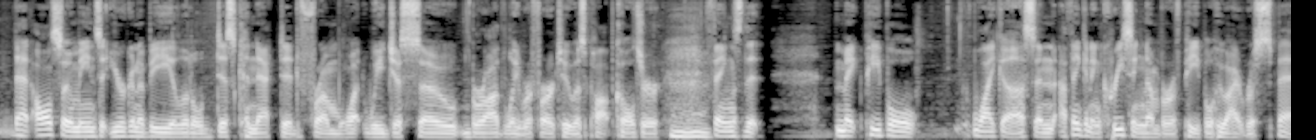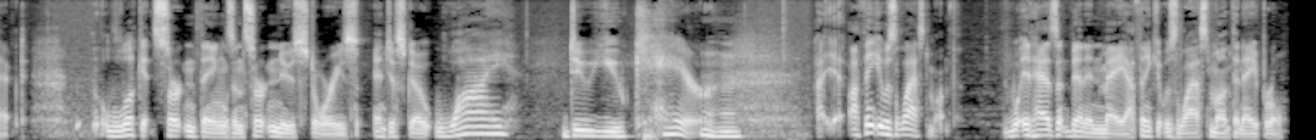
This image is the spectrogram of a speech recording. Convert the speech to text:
that also means that you're going to be a little disconnected from what we just so broadly refer to as pop culture, things that make people like us, and I think an increasing number of people who I respect look at certain things and certain news stories and just go, "Why do you care?" Mm-hmm. I, I think it was last month. It hasn't been in May. I think it was last month in April.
